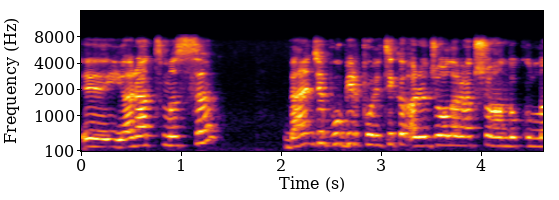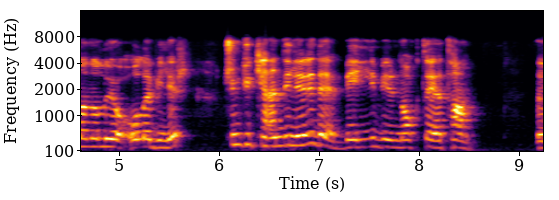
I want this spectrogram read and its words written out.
e, yaratması bence bu bir politika aracı olarak şu anda kullanılıyor olabilir. Çünkü kendileri de belli bir noktaya tam e,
